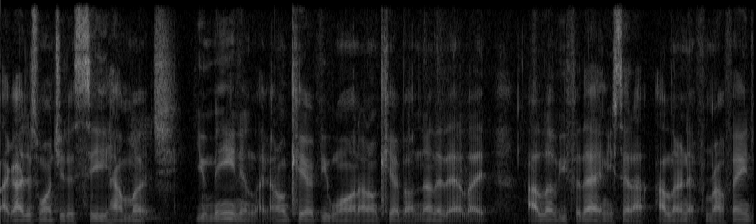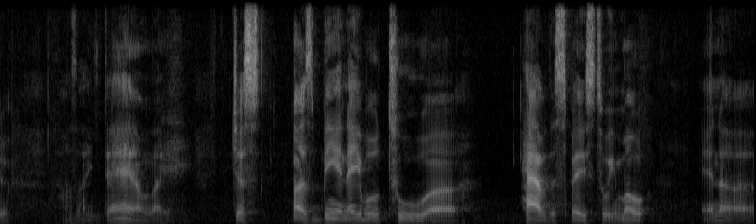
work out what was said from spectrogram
like, I just want you to see how much you mean. And like, I don't care if you won. I don't care about none of that. Like, I love you for that. And he said, I, I learned that from Ralph Angel. I was like, damn, like just us being able to uh, have the space to emote. And uh,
